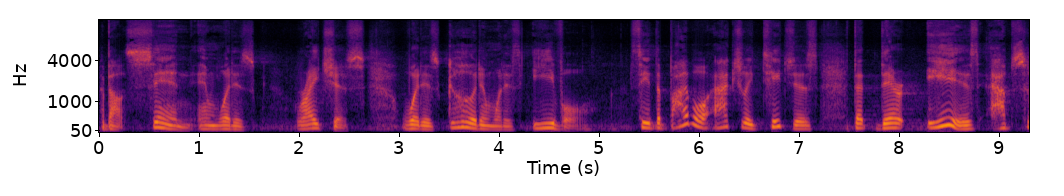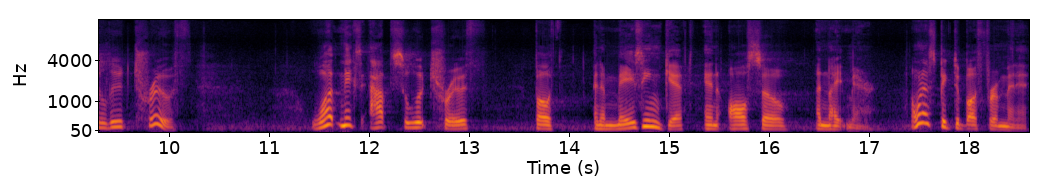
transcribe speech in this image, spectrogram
about sin and what is righteous, what is good and what is evil. See, the Bible actually teaches that there is absolute truth. What makes absolute truth both an amazing gift and also a nightmare? I want to speak to both for a minute.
